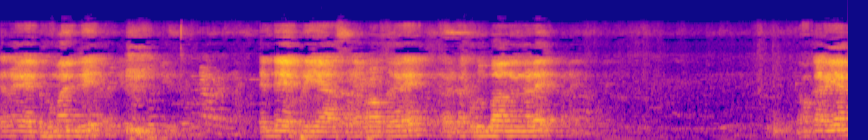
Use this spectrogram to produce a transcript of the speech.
ഏറെ ബഹുമാനരെ എന്റെ പ്രിയ സഹപ്രവർത്തകരെ അവരുടെ കുടുംബാംഗങ്ങളെ. നമുക്കറിയാം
